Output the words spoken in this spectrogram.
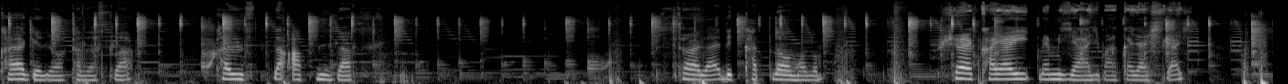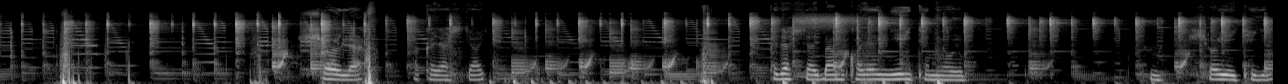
kaya geliyor arkadaşlar. Üstüne atlayacağız. Şöyle dikkatli olmalım. Şöyle kayaya gitmemiz lazım arkadaşlar. Şöyle arkadaşlar. Arkadaşlar ben bu kayayı niye itemiyorum? Hı, şöyle iteyim.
